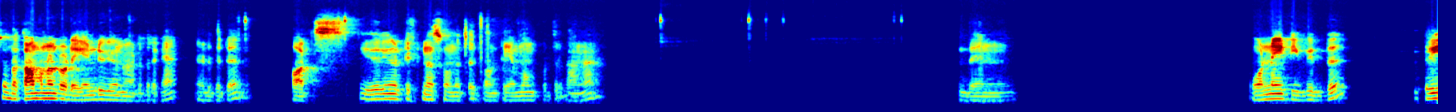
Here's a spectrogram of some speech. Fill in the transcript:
ஸோ இந்த காம்பனண்ட்டோட எண்டு வியூ நான் எடுத்திருக்கேன். எடுத்துகிட்டு பார்ட்ஸ் இதுலேயும் திக்னஸ் வந்துட்டு டுவெண்ட்டி எம்எம் கொடுத்துருக்காங்க. Then one eighty with three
